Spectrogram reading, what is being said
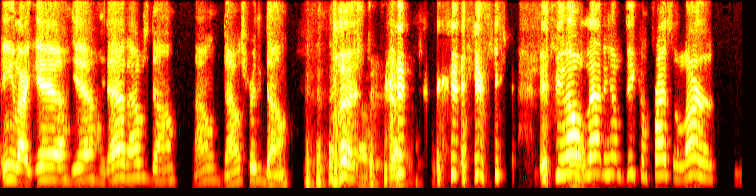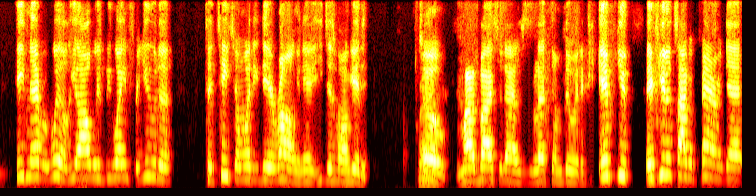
And you're like, yeah, yeah, yeah, that was dumb. No, that was pretty dumb. But if, you, if you don't let him decompress and learn, he never will. He always be waiting for you to to teach him what he did wrong, and he just won't get it. Right. So my advice to that is let them do it. If if you if you're the type of parent that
